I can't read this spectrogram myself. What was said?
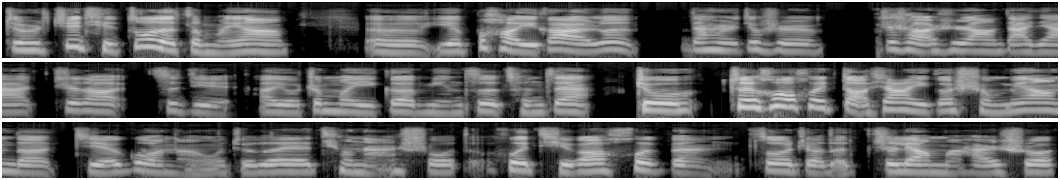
就是具体做的怎么样，呃，也不好一概而论。但是就是。至少是让大家知道自己啊有这么一个名字存在，就最后会导向一个什么样的结果呢？我觉得也挺难说的。会提高绘本作者的质量吗？还是说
